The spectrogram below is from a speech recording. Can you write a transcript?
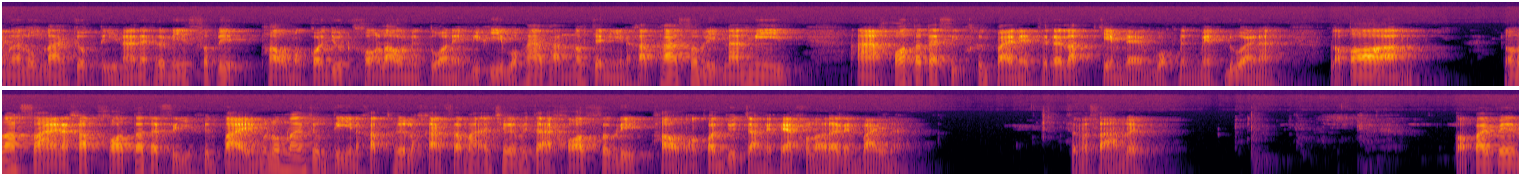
เมื่อลมล่างโจมตีนะในเทอร์นี้สปริตเผ่ามังกรยุทธของเราหนึ่งตัวเนี่ย BP บวกห้าพันนอกจากนี้นะครับถ้าสปริตนั้นมี อ่าคอสตั้งแต่สิบขึ้นไปเนี่ยจะได้รับเกมแดงบวกหนึ่งเม็ดด้วยนะ แล้วก็ล้มล่างซ้ายนะครับคอสตั้งแต่สี่ขึ้นไปเมื่อล้มล่างโจมตีนะครับเธอละครั้งสามารถอัญเชิญไม่จ่ายคอสสปริตเผ่ามังกรยุทธจากในแคสของเราได้หนึ่งใบนะสมาสามเลย ต่อไปเป็น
